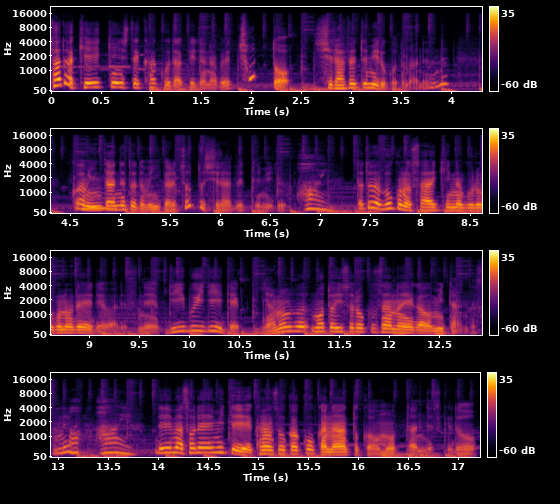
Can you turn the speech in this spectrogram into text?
ただ経験して書くだけじゃなくてちょっと調べてみることなんですね。これはインターネットでもいいからちょっと調べてみる、はい、例えば僕の最近のブログの例ではですね DVD で山本五十六さんの映画を見たんですね。はい、でまあそれ見て感想書こうかなとか思ったんですけど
